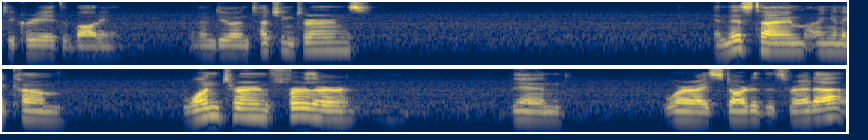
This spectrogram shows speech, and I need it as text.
to create the body. And I'm doing touching turns. And this time I'm going to come one turn further than where I started the thread at.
